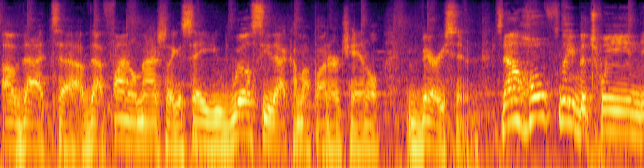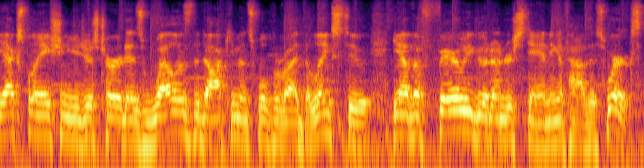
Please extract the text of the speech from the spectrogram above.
of that uh, of that final match. Like I say, you will see that come up on our channel very soon. So now, hopefully, between the explanation you just heard as well as the documents we'll provide the links to, you have a fairly good understanding of how this works.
